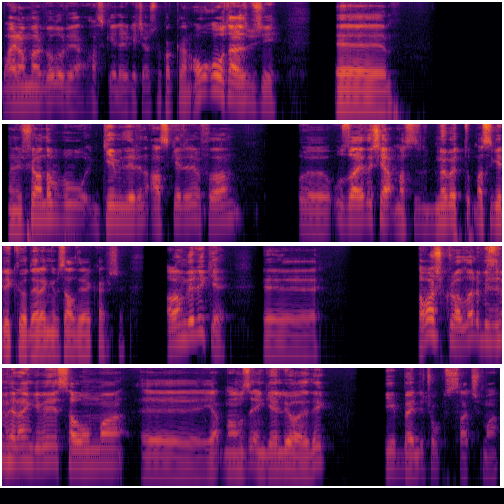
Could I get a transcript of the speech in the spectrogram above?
bayramlarda olur ya askerler geçer sokaktan. O, o tarz bir şey. Eee Hani şu anda bu gemilerin, askerlerin falan e, uzayda şey yapması, nöbet tutması gerekiyordu herhangi bir saldırıya karşı. Adam dedi ki e, savaş kuralları bizim herhangi bir savunma e, yapmamızı engelliyor dedik. Ki bence çok saçma.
